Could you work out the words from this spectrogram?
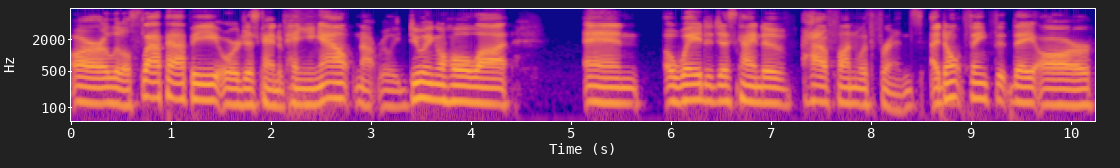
are a little slap happy or just kind of hanging out, not really doing a whole lot, and a way to just kind of have fun with friends. I don't think that they are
